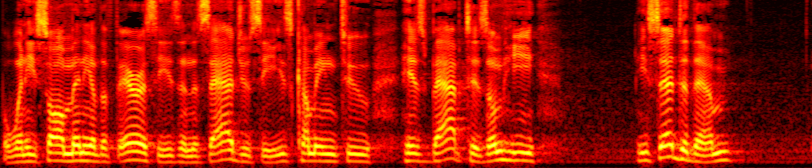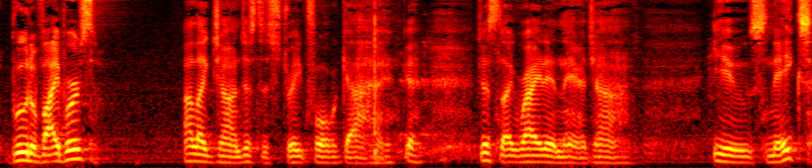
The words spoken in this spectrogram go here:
But when he saw many of the Pharisees and the Sadducees coming to his baptism, he, he said to them, Brood of vipers. I like John, just a straightforward guy. just like right in there, John. You snakes.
